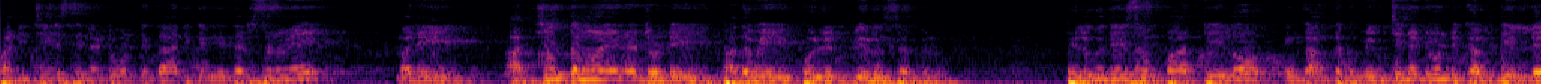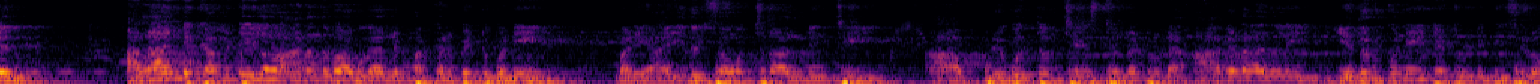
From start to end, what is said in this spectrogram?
పనిచేసినటువంటి దానికి నిదర్శనమే మరి అత్యుత్తమైనటువంటి పదవి పొలిట్ బ్యూరో సభ్యులు. తెలుగుదేశం పార్టీలో ఇంకా అంతకు మించినటువంటి కమిటీ లేదు. అలాంటి కమిటీలో ఆనందబాబు గారిని పక్కన పెట్టుకొని మరి ఐదు సంవత్సరాల నుంచి ఆ ప్రభుత్వం చేస్తున్నటువంటి ఆగడాలని ఎదుర్కొనేటటువంటి దిశలో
